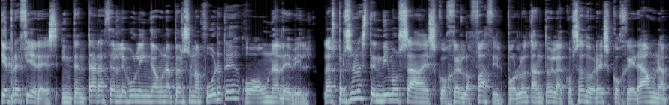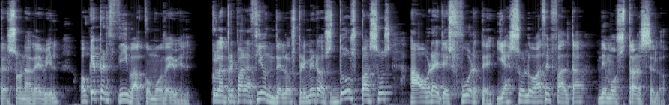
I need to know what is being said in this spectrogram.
¿Qué prefieres? ¿Intentar hacerle bullying a una persona fuerte o a una débil? Las personas tendimos a escoger lo fácil, por lo tanto el acosador escogerá a una persona débil o que perciba como débil. Con la preparación de los primeros dos pasos, ahora eres fuerte, ya solo hace falta demostrárselo.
